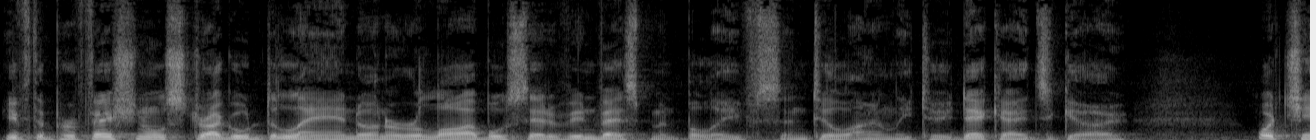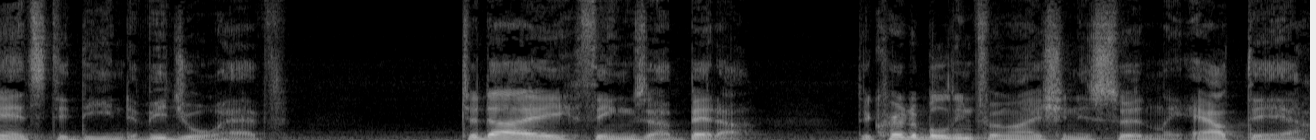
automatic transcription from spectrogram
If the professional struggled to land on a reliable set of investment beliefs until only two decades ago, what chance did the individual have? Today, things are better. The credible information is certainly out there,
